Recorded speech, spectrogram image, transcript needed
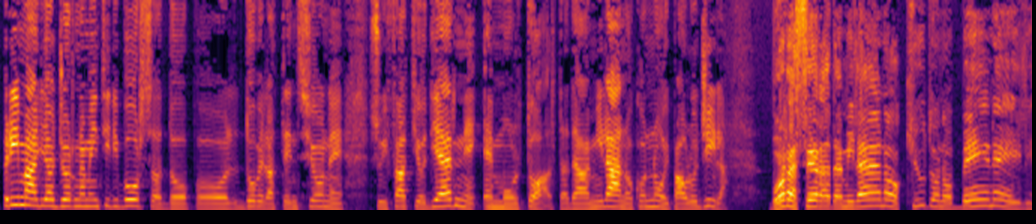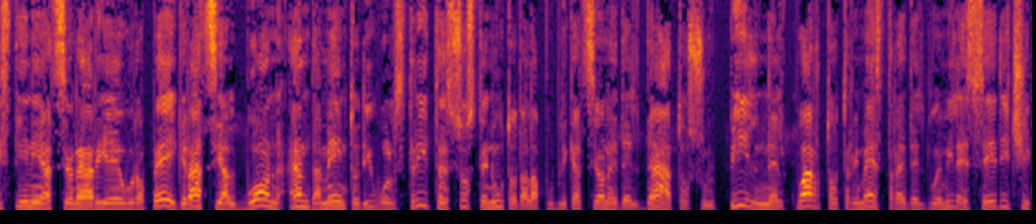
Prima gli aggiornamenti di borsa dopo, dove l'attenzione sui fatti odierni è molto alta. Da Milano con noi Paolo Gila. Buonasera da Milano, chiudono bene i listini azionari europei grazie al buon andamento di Wall Street sostenuto dalla pubblicazione del dato sul PIL nel quarto trimestre del 2016,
